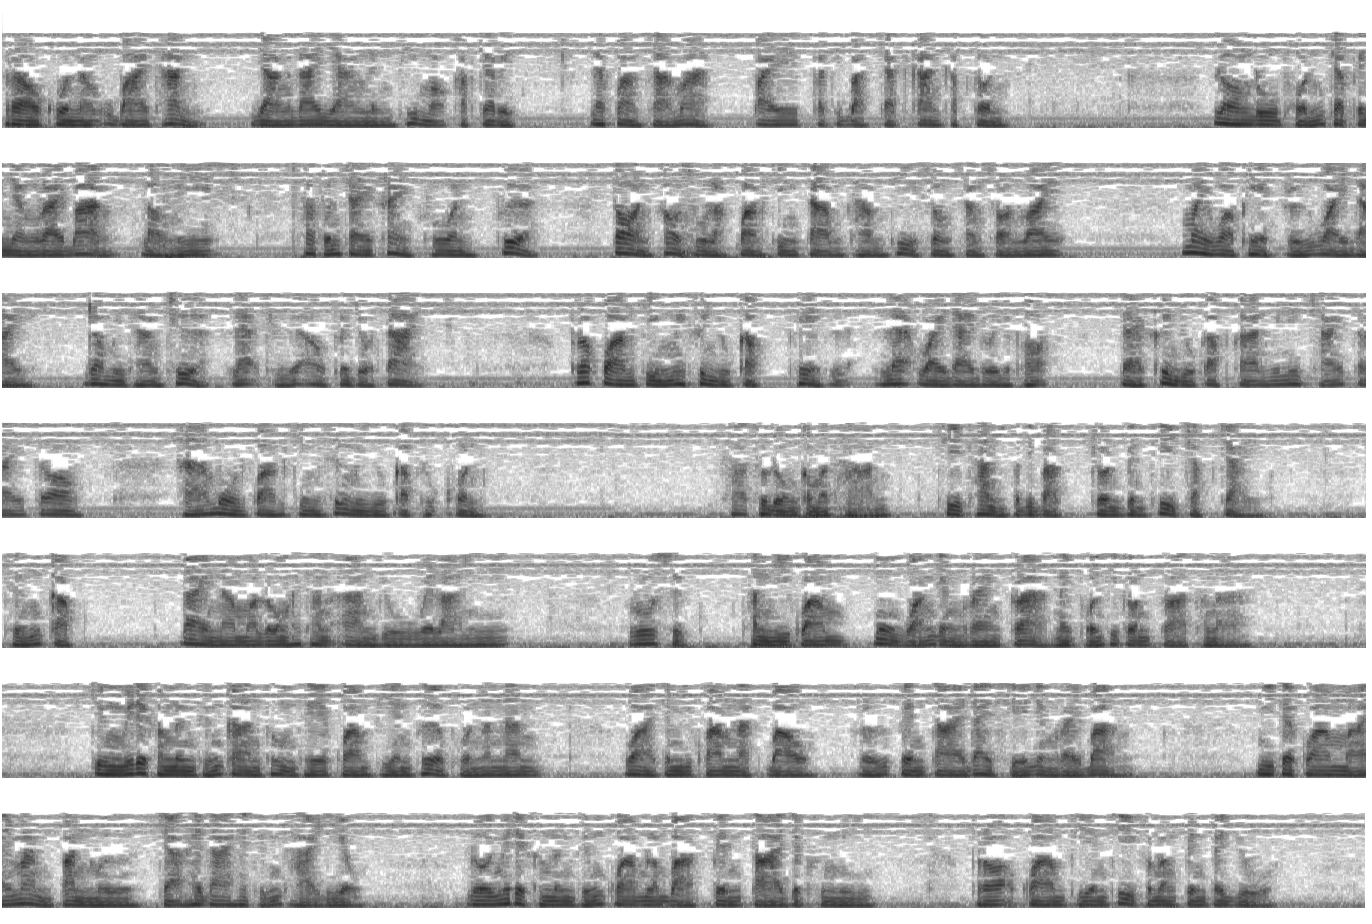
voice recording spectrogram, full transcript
เราควรนำอุบายท่านอย่างใดอย่างหนึ่งที่เหมาะกับจริต และความสามารถไปปฏิบัติจัดการขับตน ลองดูผลจะเป็นอย่างไรบ้างเหล่านี้ ถ้าสนใจใคร่ครวญเพื่อต้อนเข้าสู่หลักความจริงตามธรรมที่ทรงสั่งสอนไว้ ไม่ว่าเพศหรือวัยใด ย่อมมีทางเชื่อและถือเอาประโยชน์ได้ เพราะความจริงไม่ขึ้นอยู่กับเพศและวัยใดโดยเฉพาะ แต่ขึ้นอยู่กับการวินิจฉัยไตรตรอง หามูลความจริงซึ่งมีอยู่กับทุกคนพระธุดงกรรมฐาน ที่ท่านปฏิบัติจนเป็นที่จับใจ ถึงกับได้นำมาลงให้ท่านอ่านอยู่เวลานี้ รู้สึกท่านมีความมุ่งหวังอย่างแรงกล้าในผลที่ตนปรารถนา จึงไม่ได้คำนึงถึงการทุ่มเทความเพียรเพื่อผลนั้นๆ ว่าจะมีความหนักเบาหรือเป็นตายได้เสียอย่างไรบ้าง มีแต่ความหมายมั่นปั้นมือจะให้ได้ให้ถึงถ่ายเดียว โดยไม่ได้คำนึงถึงความลำบากเป็นตายจะพึงมี เพราะความเพียรที่กำลังเป็นไปอยู่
